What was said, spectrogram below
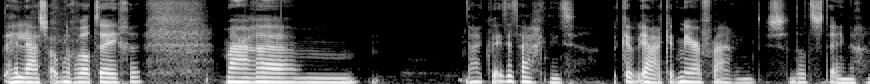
helaas ook nog wel tegen. Maar ehm, nou, ik weet het eigenlijk niet. Ik heb, ja, ik heb meer ervaring, dus dat is het enige.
